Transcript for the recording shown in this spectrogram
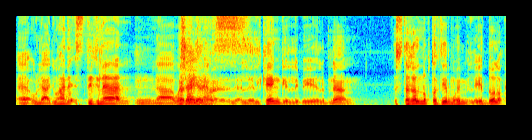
آه، أولادي. وهذا استغلال لوجه يعني الناس. ال- ال- الكينج اللي بلبنان استغل نقطة كتير مهمة اللي هي الدولار.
